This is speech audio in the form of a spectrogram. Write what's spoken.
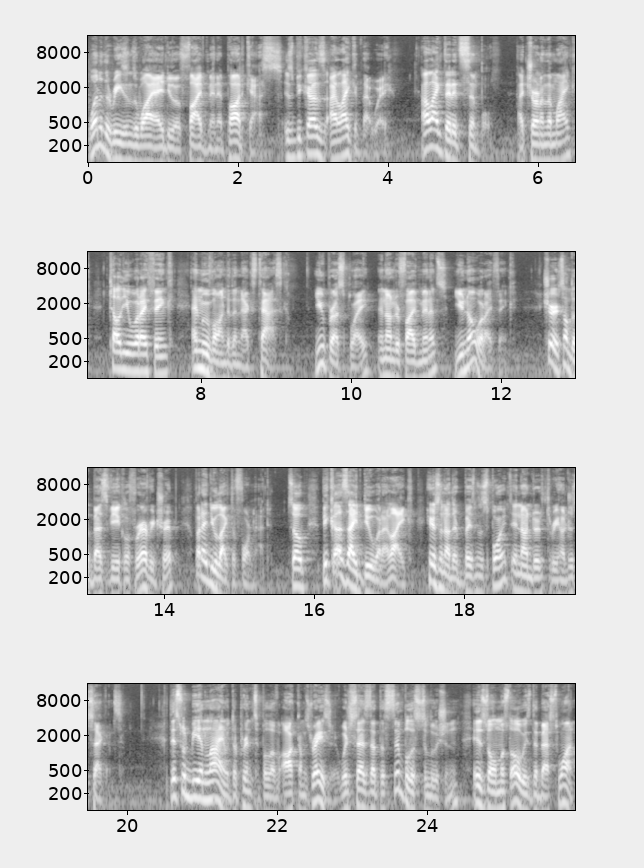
One of the reasons why I do a five minute podcast is because I like it that way. I like that it's simple. I turn on the mic, tell you what I think, and move on to the next task. You press play, in under five minutes, you know what I think. Sure, it's not the best vehicle for every trip, but I do like the format. So, because I do what I like, here's another business point in under 300 seconds. This would be in line with the principle of Occam's razor, which says that the simplest solution is almost always the best one.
